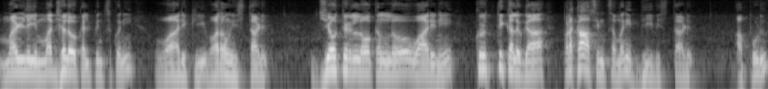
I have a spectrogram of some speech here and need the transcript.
మళ్ళీ మధ్యలో కల్పించుకొని వారికి వరం ఇస్తాడు. జ్యోతిర్లోకంలో వారిని కృత్తికలుగా ప్రకాశించమని దీవిస్తాడు. అప్పుడు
